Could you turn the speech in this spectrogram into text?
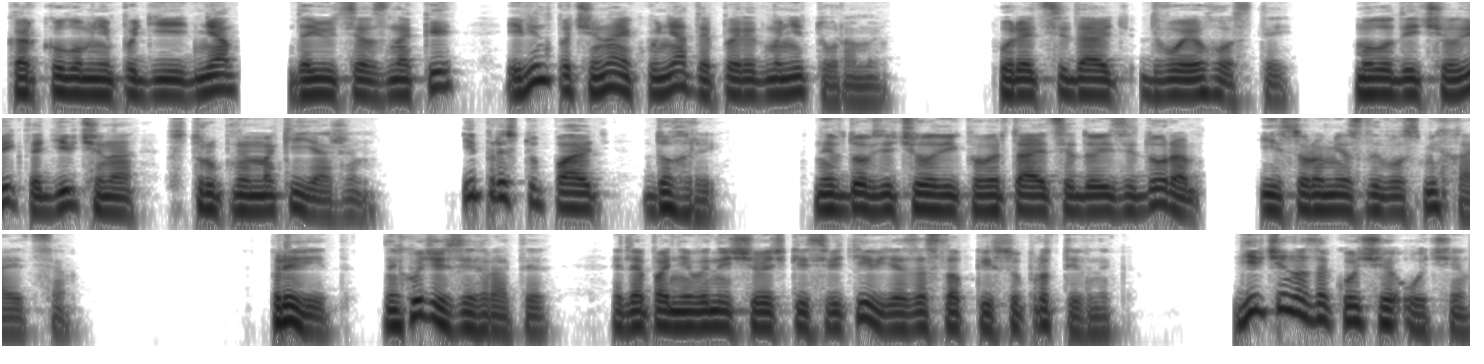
Карколомні події дня даються в знаки, і він починає куняти перед моніторами. Поряд сідають двоє гостей молодий чоловік та дівчина з трупним макіяжем, і приступають до гри. Невдовзі чоловік повертається до Ізідора і сором'язливо всміхається. Привіт. Не хочеш зіграти? Для пані винищувачки світів я за слабкий супротивник. Дівчина закочує очі.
